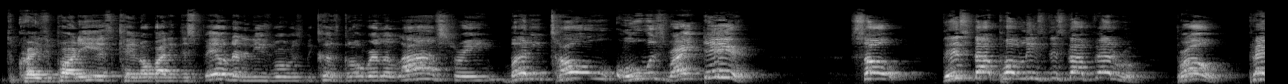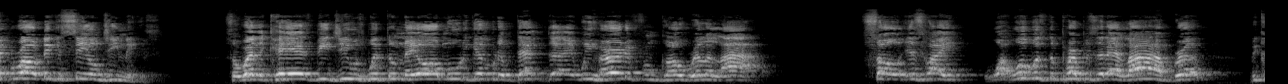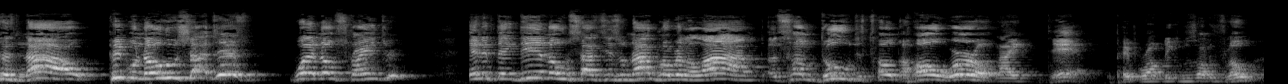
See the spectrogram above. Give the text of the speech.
the crazy part is, can't nobody dispel none of these rumors because Glorilla live stream, Buddy told who was right there. So, this not police, this not federal. Bro, paper route niggas, CMG niggas. So whether KSBG was with them, they all moved together with them. That day, we heard it from Glorilla Live. So it's like, what, what was the purpose of that live, bruh? Because now people know who shot Jizzle. Wasn't no stranger. And if they did know who shot Jizzle, now Glorilla Live, uh, some dude just told the whole world, like, damn, the paper route niggas was on the floor.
